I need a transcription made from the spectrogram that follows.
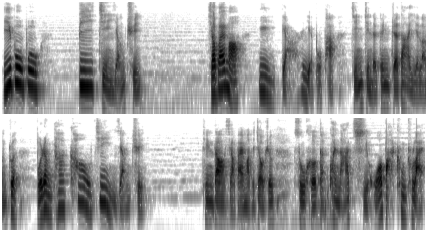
一步步。逼近羊群，小白马一点儿也不怕，紧紧的跟着大野狼转，不让它靠近羊群。听到小白马的叫声，苏和赶快拿起火把冲出来，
